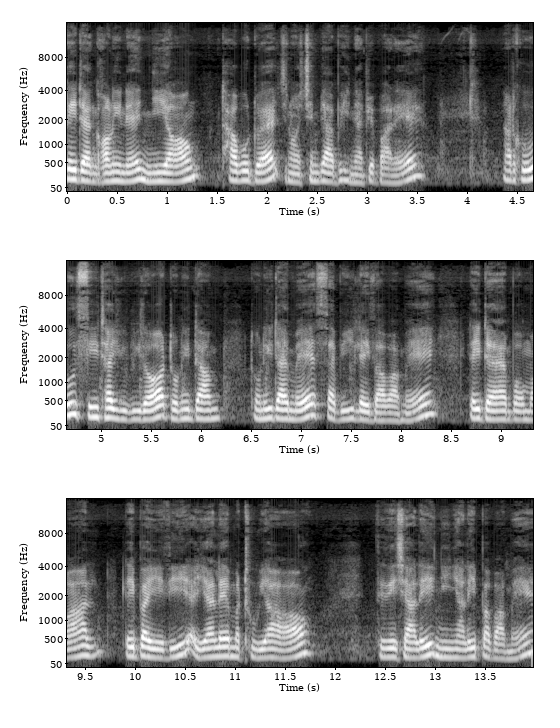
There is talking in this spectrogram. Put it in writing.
ဒိတ်တန်ကောင်းလေးနဲ့ညီအောင်ထားဖို့အတွက်ကျွန်တော်ရှင်းပြပေးနေဖြစ်ပါတယ် နောက်တစ်ခု C ထပ်ယူပြီးတော့ဒိုနီတမ်ဒိုနီတိုင်းပဲဆက်ပြီးလိမ့်သွားပါမယ်လိမ့်တန်အပေါ်မှာလိမ့်ပတ်ရည်စီအရန်လဲမထူရအောင်သေသေးချာလေးညီညာလေးပတ်ပါမယ်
